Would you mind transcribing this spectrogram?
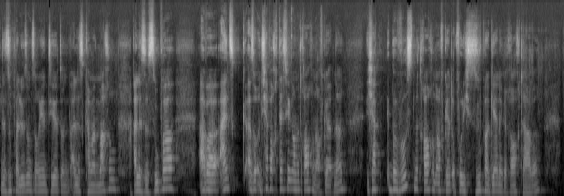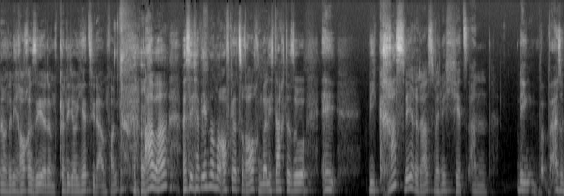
super lösungsorientiert und alles kann man machen, alles ist super. Aber eins, also und ich habe auch deswegen auch mit Rauchen aufgehört, ne? Ich habe bewusst mit Rauchen aufgehört, obwohl ich super gerne geraucht habe. Ne, und wenn ich Raucher sehe, dann könnte ich auch jetzt wieder anfangen. Aber, weißt du, ich habe irgendwann mal aufgehört zu rauchen, weil ich dachte so, ey, wie krass wäre das, wenn ich jetzt an, wegen, also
